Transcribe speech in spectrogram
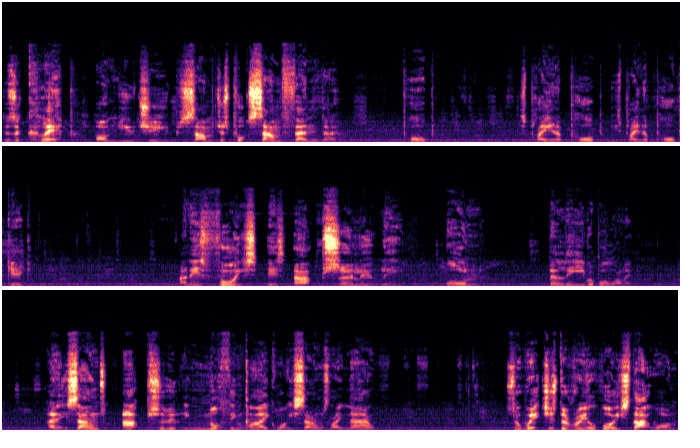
there's a clip on YouTube. Sam just put Sam Fender pub. He's playing a pub. He's playing a pub gig, and his voice is absolutely unbelievable on it. And it sounds absolutely nothing like what he sounds like now. So, which is the real voice? That one,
